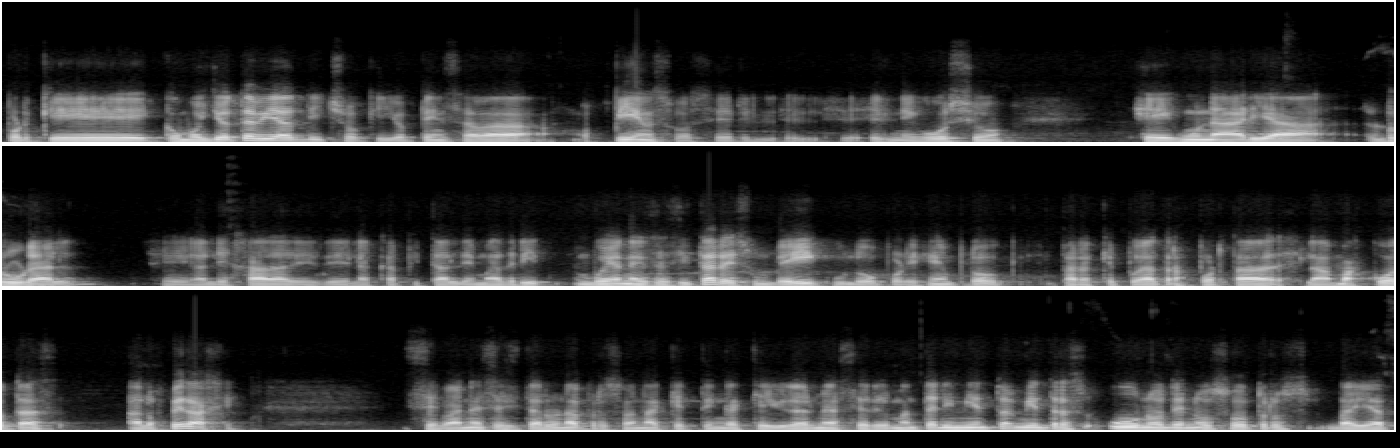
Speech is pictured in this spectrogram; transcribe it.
Porque como yo te había dicho que yo pensaba o pienso hacer el, negocio en un área rural, eh, alejada de, la capital de Madrid, voy a necesitar es un vehículo, por ejemplo, para que pueda transportar las mascotas al hospedaje se va a necesitar una persona que tenga que ayudarme a hacer el mantenimiento mientras uno de nosotros vaya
